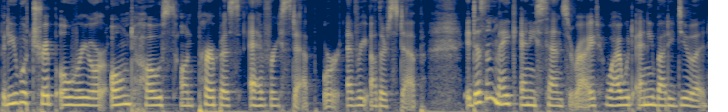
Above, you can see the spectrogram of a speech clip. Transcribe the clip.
but you would trip over your own toes on purpose every step or every other step. It doesn't make any sense, right? Why would anybody do it?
